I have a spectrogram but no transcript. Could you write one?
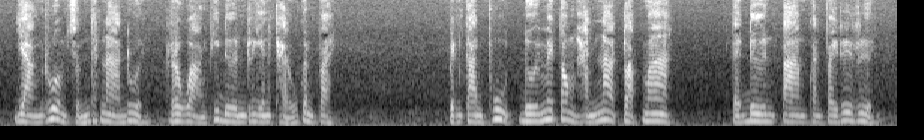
ๆ อย่างร่วมสนทนาด้วย ระหว่างที่เดินเรียงแถวกันไป เป็นการพูดโดยไม่ต้องหันหน้ากลับมา แต่เดินตามกันไปเรื่อยๆ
